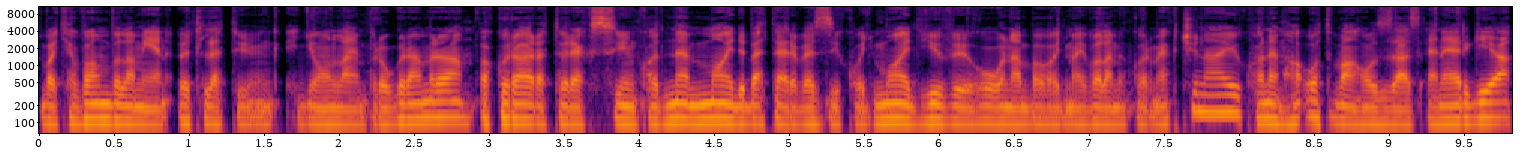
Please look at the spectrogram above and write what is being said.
Vagy ha van valamilyen ötletünk egy online programra, akkor arra törekszünk, hogy nem majd betervezzük, hogy majd jövő hónapban vagy majd valamikor megcsináljuk, hanem ha ott van hozzá az energia,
